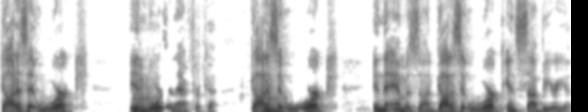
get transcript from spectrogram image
God is at work in mm-hmm. Northern Africa. God mm-hmm. is at work in the Amazon. God is at work in Siberia.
